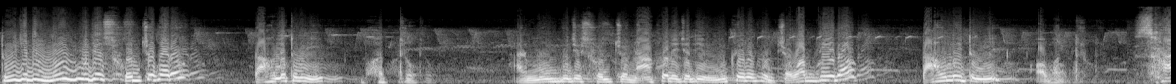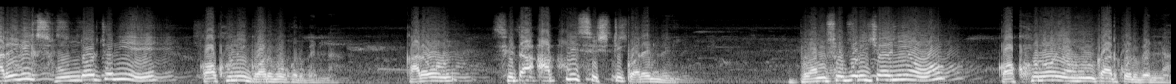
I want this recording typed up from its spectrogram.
তুমি যদি মুখ বুঝে সহ্য করো, তাহলে তুমি ভদ্র। আর মুখ বুঝে সহ্য না করে যদি মুখের উপর জবাব দিয়ে দাও, তাহলেই তুমি অভদ্র। শারীরিক সৌন্দর্য নিয়ে কখনোই গর্ব করবেন না, কারণ সেটা আপনি সৃষ্টি করেননি। বংশ পরিচয় নিয়েও কখনোই অহংকার করবেন না,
